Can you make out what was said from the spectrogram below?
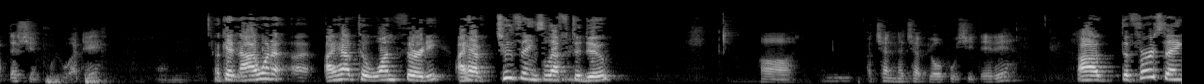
အသက်ရှင်ဖို့လိုအပ်တယ် Okay, now I want to. Uh, I have till 1:30. I have two things left to do. ။အာအချက်နှစ်ချက်ပြောဖို့ရှိသေးတယ် Uh, the first thing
